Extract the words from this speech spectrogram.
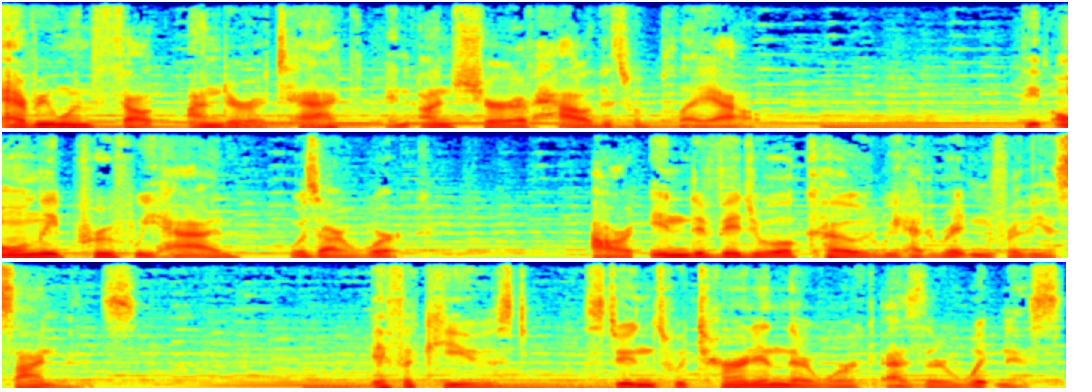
Everyone felt under attack and unsure of how this would play out. The only proof we had was our work, our individual code we had written for the assignments. If accused, students would turn in their work as their witness,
